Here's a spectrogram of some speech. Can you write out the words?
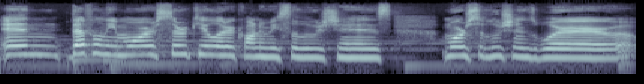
And definitely more circular economy solutions more solutions where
